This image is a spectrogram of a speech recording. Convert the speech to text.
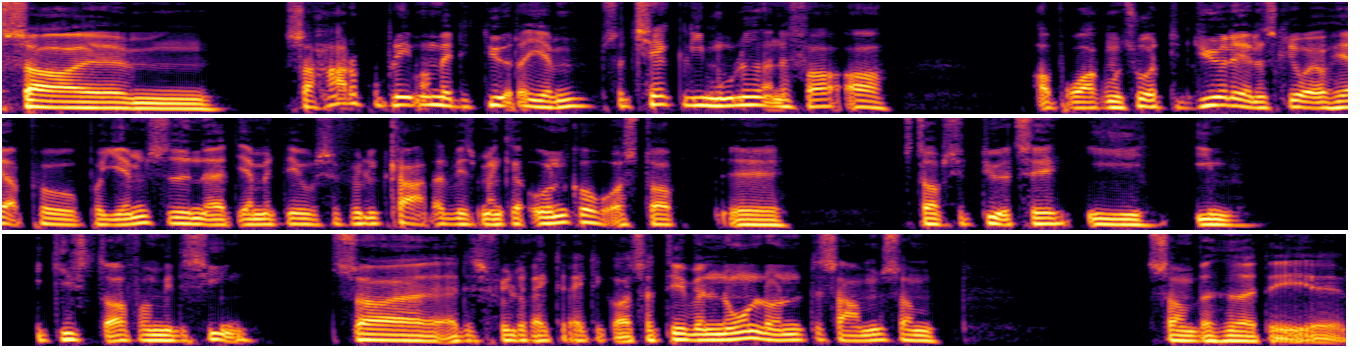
Så, øhm, så har du problemer med de dyr derhjemme, så tjek lige mulighederne for at, og bruge akupunktur. De dyrlægerne skriver jo her på, på hjemmesiden, at jamen, det er jo selvfølgelig klart, at hvis man kan undgå at stoppe, øh, stoppe sit dyr til i, i, i giftstoffer og medicin, så øh, er det selvfølgelig rigtig, rigtig godt. Så det er vel nogenlunde det samme som, som hvad hedder det, øh,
